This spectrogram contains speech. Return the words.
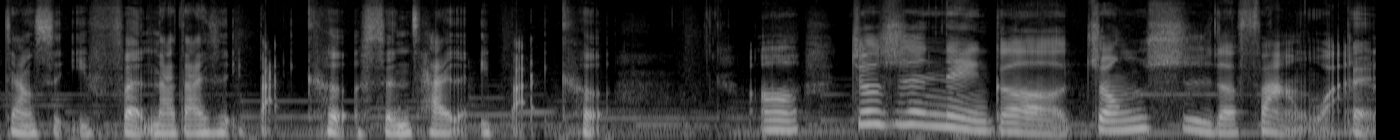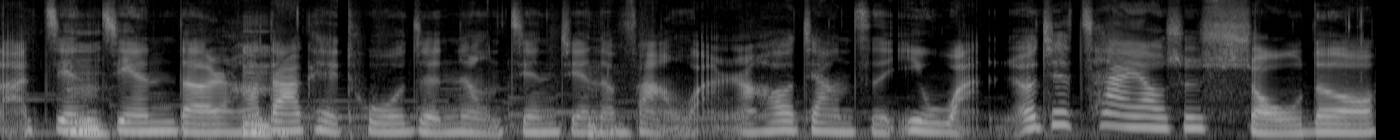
这样是一份，那大概是一百克生菜的一百克。哦，就是那个中式的饭碗啦，尖尖的，然后大家可以拖着那种尖尖的饭碗，然后这样子一碗，而且菜要是熟的哦，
